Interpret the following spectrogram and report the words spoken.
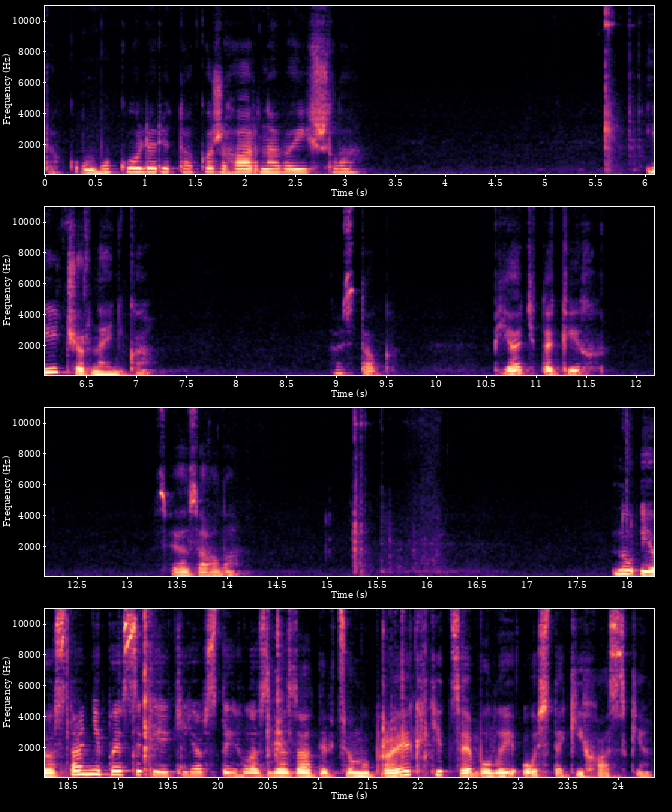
В такому кольорі також гарна вийшла. І чорненька. Ось так. П'ять таких зв'язала. Ну і останні песики, які я встигла зв'язати в цьому проєкті, це були ось такі хаски.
